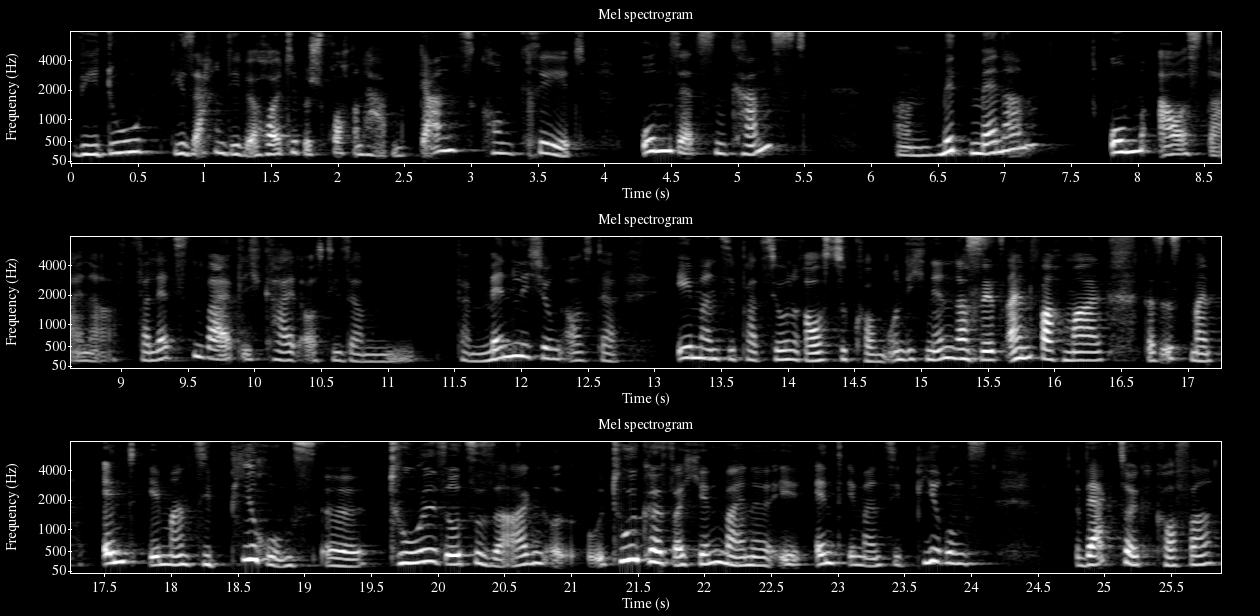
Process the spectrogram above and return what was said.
wie du die Sachen, die wir heute besprochen haben, ganz konkret umsetzen kannst ähm, mit Männern, um aus deiner verletzten Weiblichkeit, aus dieser Vermännlichung, aus der Emanzipation rauszukommen. Und ich nenne das jetzt einfach mal, das ist mein Entemanzipierungstool sozusagen, äh, Toolköfferchen, meine e-, Entemanzipierungswerkzeugkoffer.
